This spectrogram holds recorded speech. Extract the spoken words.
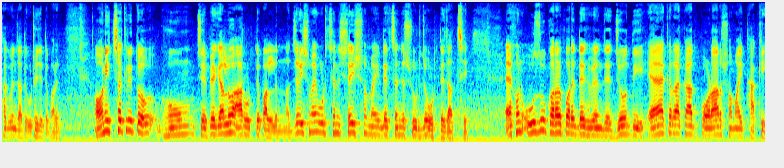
থাকবেন যাতে উঠে যেতে পারেন। অনিচ্ছাকৃত ঘুম চেপে গেল আর উঠতে পারলেন না। যেই সময় উঠছেন সেই সময় দেখছেন যে সূর্য উঠতে যাচ্ছে। এখন উজু করার পরে দেখবেন যে যদি এক রাকাত পড়ার সময় থাকে,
